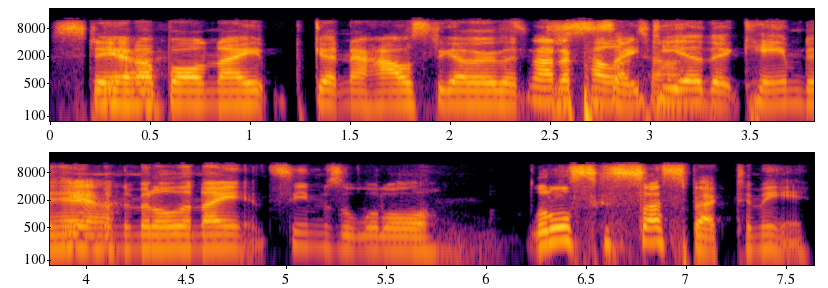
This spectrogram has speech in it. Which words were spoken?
staying Yeah. up all night, getting a house together. That's not a just this Peloton. idea that came to him Yeah. in the middle of the night. It seems a little, little suspect to me.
